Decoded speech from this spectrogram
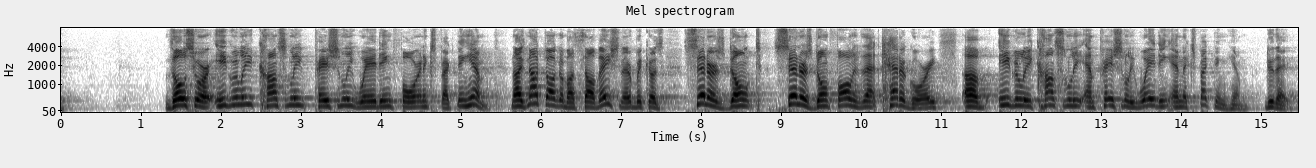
those who are eagerly, constantly, patiently waiting for and expecting him. Now he's not talking about salvation there because sinners don't sinners don't fall into that category of eagerly, constantly, and patiently waiting and expecting him, do they?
